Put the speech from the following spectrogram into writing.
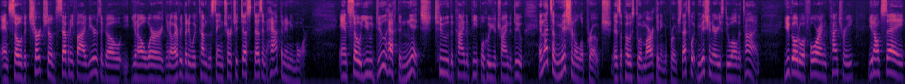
And so the church of 75 years ago, you know, where, you know, everybody would come to the same church, it just doesn't happen anymore. And so you do have to niche to the kind of people who you're trying to do. And that's a missional approach as opposed to a marketing approach. That's what missionaries do all the time. You go to a foreign country, you don't say,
